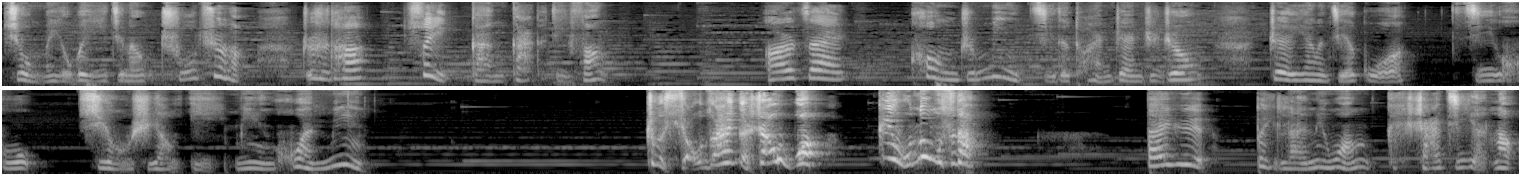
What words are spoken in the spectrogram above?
就没有位移技能出去了，这是他最尴尬的地方。而在控制密集的团战之中，这样的结果几乎就是要以命换命。这小子还敢杀我，给我弄死他！白玉被兰陵王给杀急眼了，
